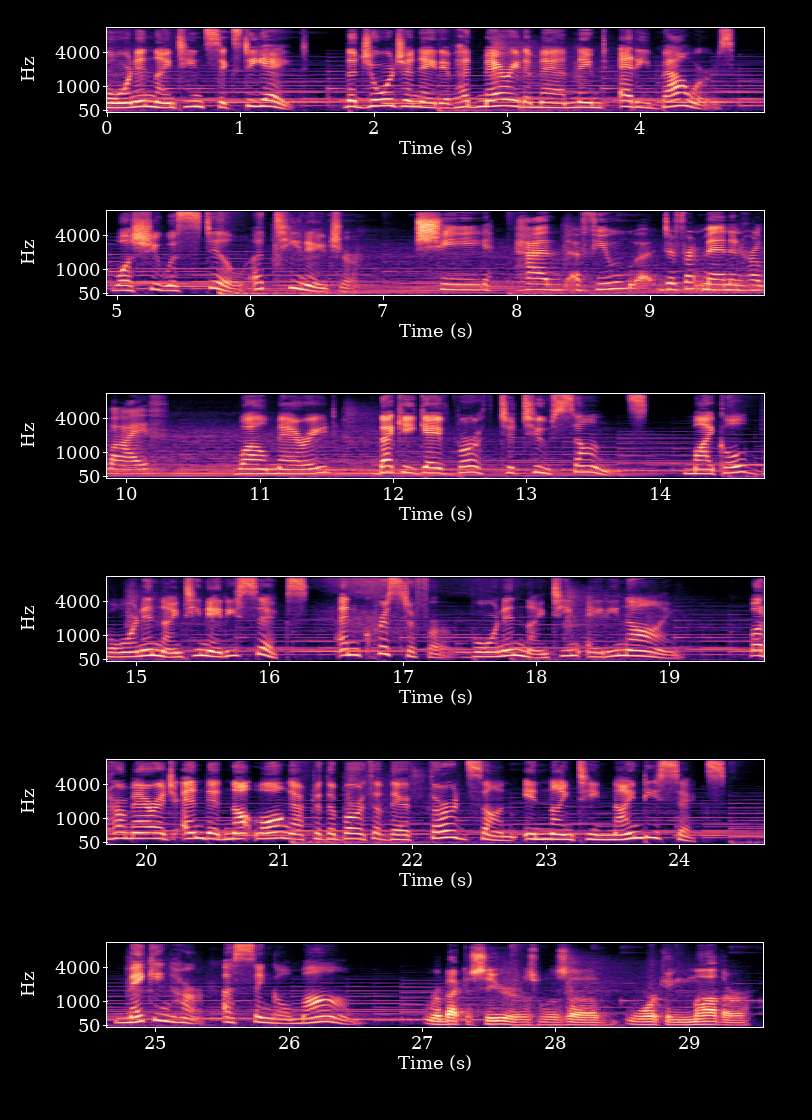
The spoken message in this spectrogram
Born in 1968, the Georgia native had married a man named Eddie Bowers while she was still a teenager. She had a few different men in her life. While married, Becky gave birth to two sons Michael, born in 1986, and Christopher, born in 1989. But her marriage ended not long after the birth of their third son in 1996, making her a single mom. Rebecca Sears was a working mother.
